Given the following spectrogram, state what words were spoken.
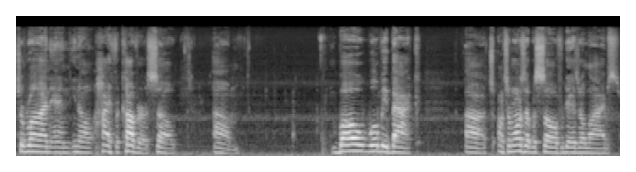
to run and you know hide for cover. So um, Bo will be back uh, on tomorrow's episode for Days of Our Lives.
